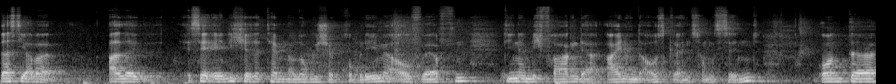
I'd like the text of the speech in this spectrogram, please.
dass die aber alle sehr ähnliche terminologische Probleme aufwerfen, die nämlich Fragen der Ein- und Ausgrenzung sind. Und äh,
